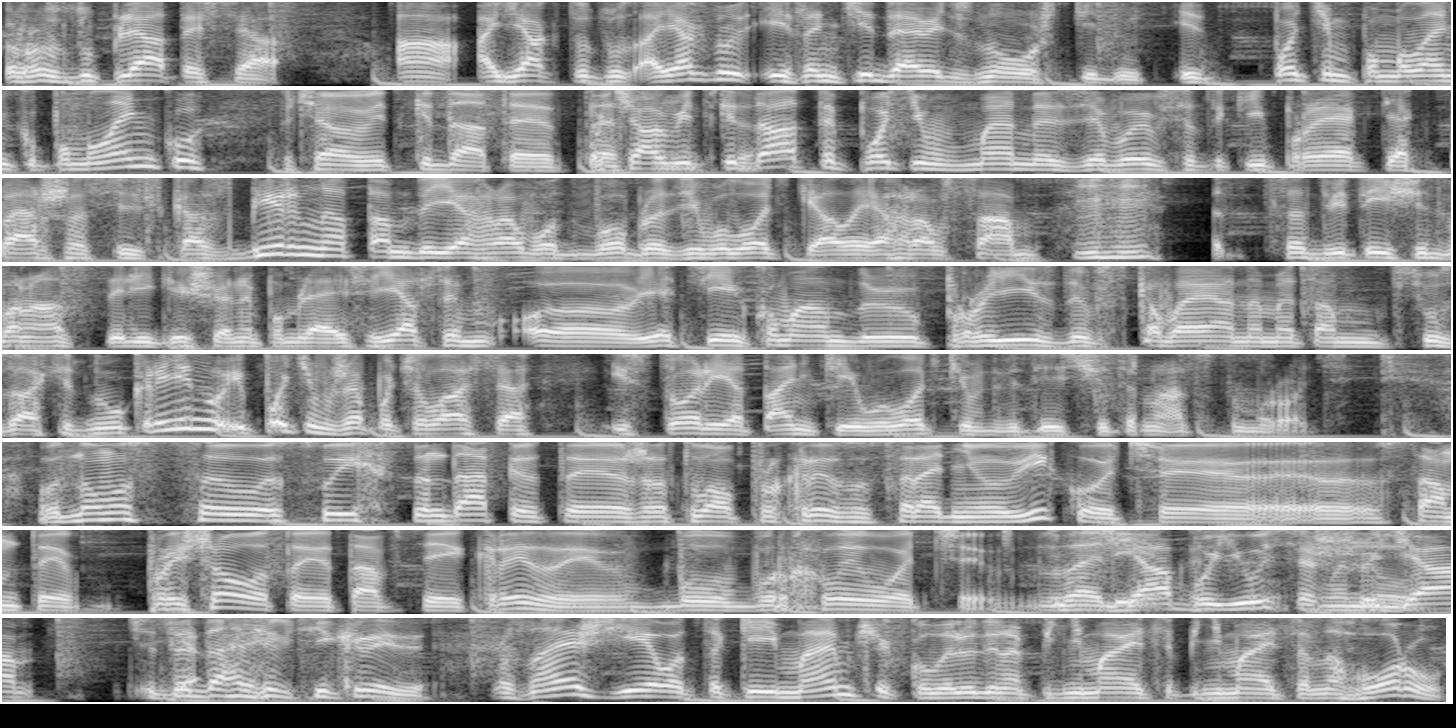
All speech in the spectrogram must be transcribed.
роздуплятися а а як то тут, а як тут, і там ті дев'ять знову ж йдуть. І потім помаленьку-помаленьку почав відкидати. Почав відкидати. Потім в мене з'явився такий проєкт, як перша сільська збірна, там де я грав от в образі Володьки, але я грав сам. Угу. Це 2012 рік, якщо я не помиляюся. Я цим е, я цією командою проїздив з КВНами там всю західну Україну, і потім вже почалася історія таньки і Володьки в 2014 році. В одному з своїх стендапів ти жартував про кризу середнього віку, чи е, сам ти пройшов той етап цієї кризи? Було бурхливо, чи взагалі я боюся, минуло? що я чи я... ти далі в тій кризі? Знаєш, є от такий мемчик, коли людина піднімається, піднімається нагору,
